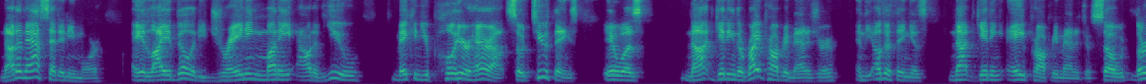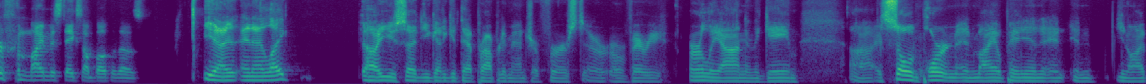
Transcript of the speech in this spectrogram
not an asset anymore, a liability draining money out of you, making you pull your hair out. So, two things it was not getting the right property manager. And the other thing is not getting a property manager. So, learn from my mistakes on both of those. Yeah. And I like you said you got to get that property manager first or, or very early on in the game. Uh, it's so important, in my opinion. And, and you know, I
